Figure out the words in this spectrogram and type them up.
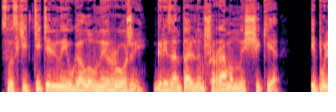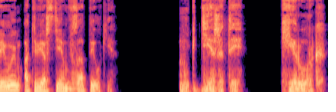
с восхитительной уголовной рожей, горизонтальным шрамом на щеке и пулевым отверстием в затылке. «Где же ты, хирург?»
